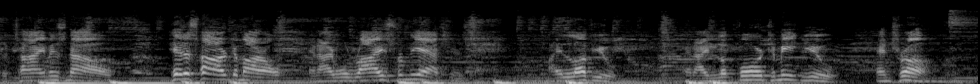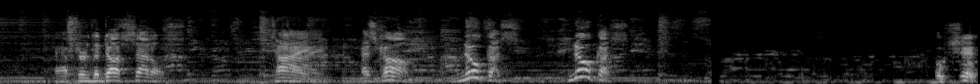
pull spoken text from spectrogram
The time is now. Hit us hard tomorrow, and I will rise from the ashes. I love you, and I look forward to meeting you and Trump after the dust settles. The time has come. Nuke us! Nuke us! Oh shit.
